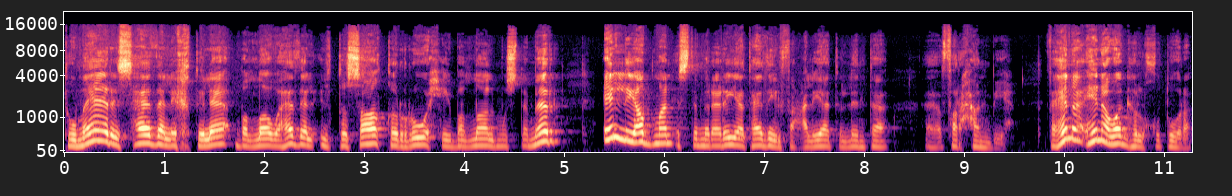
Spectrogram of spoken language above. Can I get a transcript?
تمارس هذا الاختلاء بالله وهذا الالتصاق الروحي بالله المستمر اللي يضمن استمرارية هذه الفعاليات اللي أنت فرحان بيها. فهنا هنا وجه الخطورة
